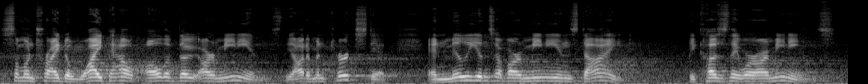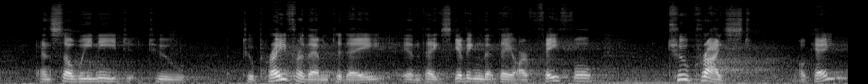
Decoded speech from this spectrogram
someone tried to wipe out all of the Armenians. The Ottoman Turks did, and millions of Armenians died because they were Armenians. And so we need to, to pray for them today in thanksgiving that they are faithful to Christ. Okay?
